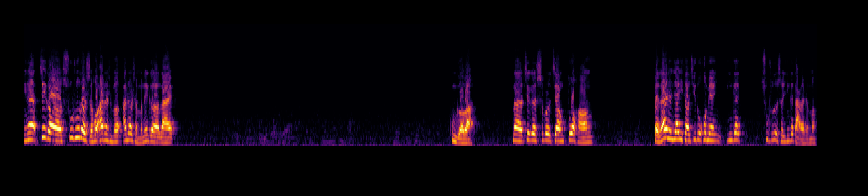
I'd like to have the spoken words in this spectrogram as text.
你看这个输出的时候按照什么？按照什么那个来？空格吧？那这个是不是将多行？本来人家一条记录后面应该输出的时候应该打个什么？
